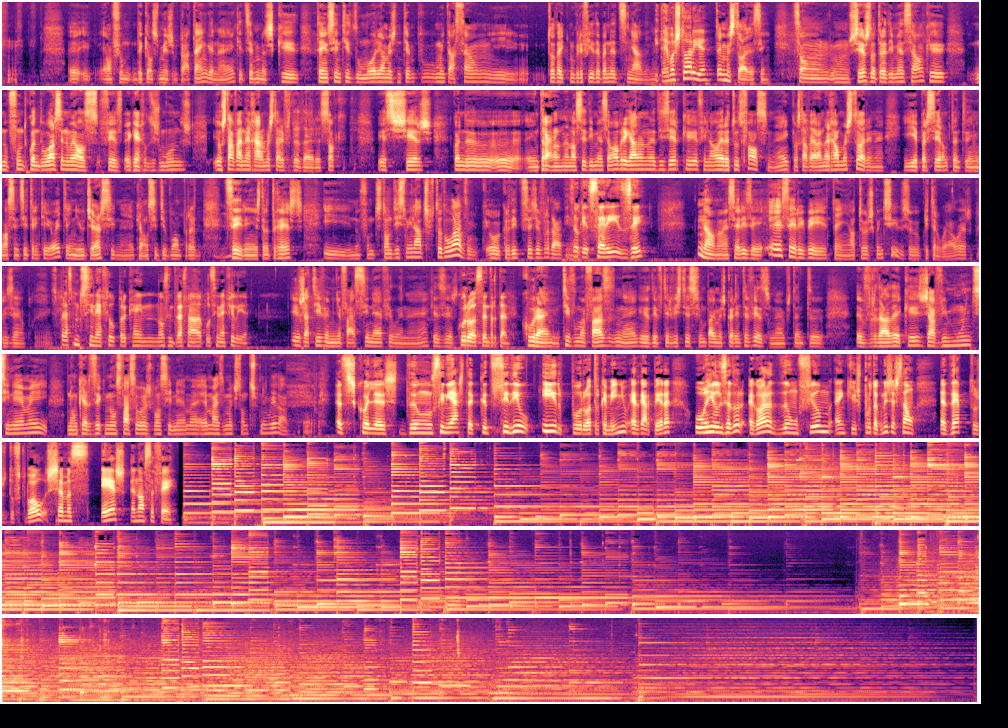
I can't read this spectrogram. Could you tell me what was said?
É é um filme daqueles mesmo para a tanga, não é? Quer dizer, mas que tem um sentido de humor e ao mesmo tempo muita ação e toda a iconografia da banda desenhada. É? E tem uma história. Tem uma história, sim. São uns seres de outra dimensão que no fundo, quando o Orson Welles fez A Guerra dos Mundos, ele estava a narrar uma história verdadeira. Só que esses seres, quando uh, entraram na nossa dimensão, obrigaram-nos a dizer que afinal era tudo falso, não é? que ele estava a narrar uma história. Não é? E apareceram, portanto, em 1938, em New Jersey, é? que é um sítio bom para saírem extraterrestres, e no fundo estão disseminados por todo o lado. Eu acredito que seja verdade. Isso é o quê? Série Z? Não, não é série Z. É série B. Tem autores conhecidos, o Peter Weller, por exemplo. Isso parece muito cinéfilo para quem não se interessa nada pela cinefilia. Eu já tive a minha fase cinéfila, não é? Quer dizer... Curou-se, entretanto. Curei-me. Tive uma fase, não é? Eu devo ter visto esse filme, pai, umas 40 vezes, não é? Portanto, a verdade é que já vi muito cinema e não quer dizer que não se faça hoje bom cinema, é mais uma questão de disponibilidade. As escolhas de um cineasta que decidiu ir por outro caminho, Edgar Pera, o realizador agora de um filme em que os protagonistas são adeptos do futebol, chama-se És a Nossa Fé.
